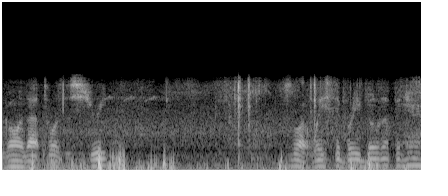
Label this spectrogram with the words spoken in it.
We're going out towards the street. There's a lot of waste debris built up in here.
